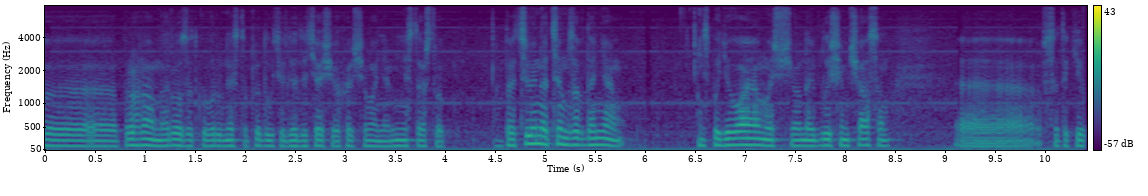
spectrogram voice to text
е, програми розвитку виробництва продуктів для дитячого харчування міністерство працює над цим завданням і сподіваємось, що найближчим часом е, все-таки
